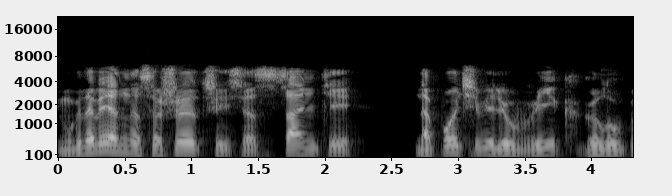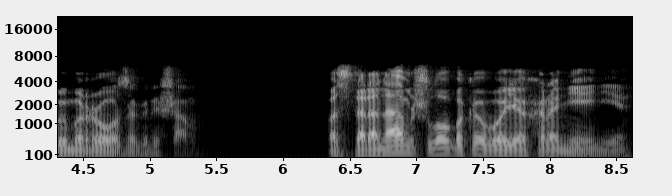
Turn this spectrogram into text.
мгновенно сошедшийся с Санти на почве любви к глупым розыгрышам. По сторонам шло боковое охранение.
